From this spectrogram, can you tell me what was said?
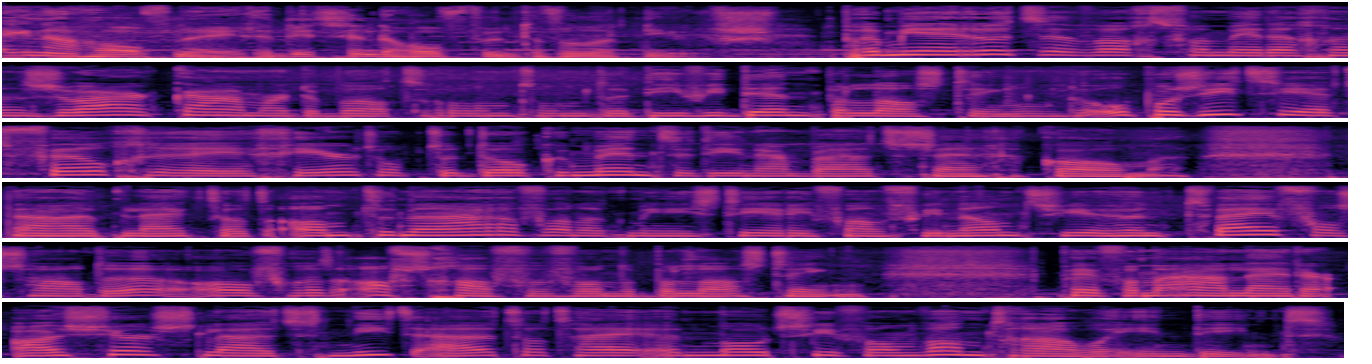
Bijna half negen. Dit zijn de hoofdpunten van het nieuws. Premier Rutte wacht vanmiddag een zwaar Kamerdebat rondom de dividendbelasting. De oppositie heeft fel gereageerd op de documenten die naar buiten zijn gekomen. Daaruit blijkt dat ambtenaren van het ministerie van Financiën hun twijfels hadden over het afschaffen van de belasting. PvdA-leider Ascher sluit niet uit dat hij een motie van wantrouwen indient.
